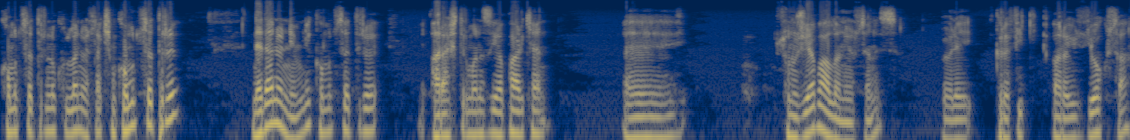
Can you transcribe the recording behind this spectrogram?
komut satırını kullanıyorsak. Şimdi komut satırı neden önemli? Komut satırı araştırmanızı yaparken e, sunucuya bağlanıyorsanız böyle grafik arayüz yoksa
